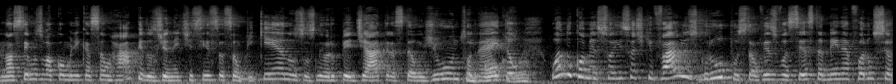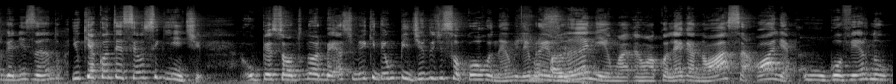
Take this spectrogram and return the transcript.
nós temos uma comunicação rápida, os geneticistas são pequenos, os neuropediatras estão junto, São né? poucos, então, né? quando começou isso, acho que vários grupos, talvez vocês também, né, foram se organizando. E o que aconteceu é o seguinte. O pessoal do Nordeste meio que deu um pedido de socorro, né? Eu me lembro a. Elane, uma, uma colega nossa, olha, o governo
